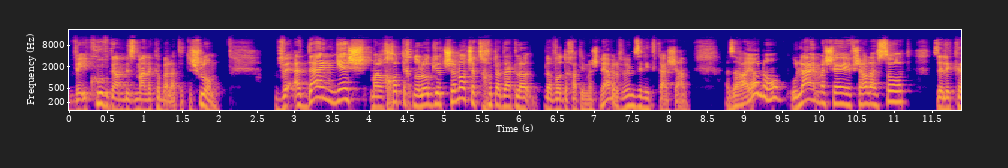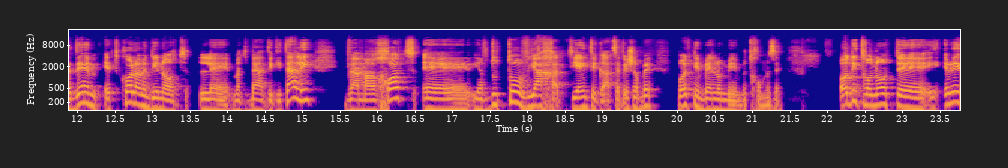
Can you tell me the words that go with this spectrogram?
ועיכוב גם בזמן לקבלת התשלום. ועדיין יש מערכות טכנולוגיות שונות שצריכות לדעת לעבוד אחת עם השנייה ולפעמים זה נתקע שם. אז הרעיון הוא אולי מה שאפשר לעשות זה לקדם את כל המדינות למטבע דיגיטלי והמערכות אה, יעבדו טוב יחד, תהיה אינטגרציה ויש הרבה פרויקטים בינלאומיים בתחום הזה. עוד יתרונות, אה, אם אני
